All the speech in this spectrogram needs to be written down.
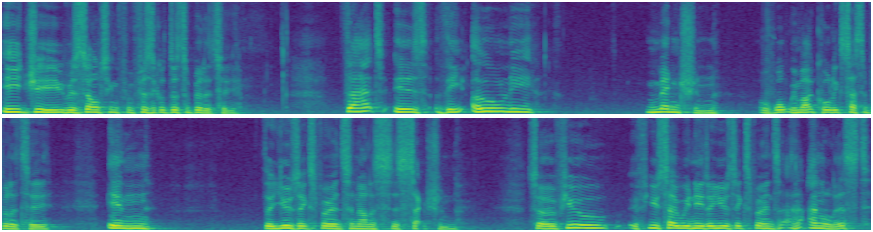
e.g. resulting from physical disability. That is the only mention of what we might call accessibility in the user experience analysis section. So if you, if you say we need a user experience analyst,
